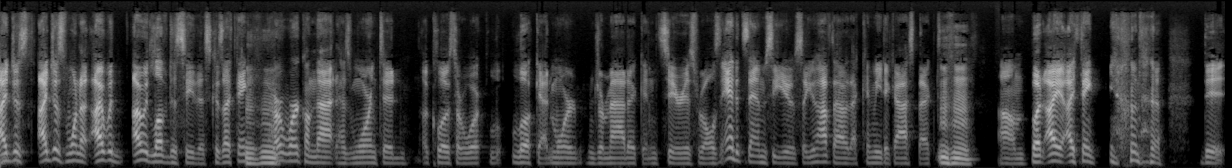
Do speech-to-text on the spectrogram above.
i just i just want to i would i would love to see this because i think Mhm. her work on that has warranted a closer wor- look at more dramatic and serious roles and it's the mcu so you have to have that comedic aspect Mhm. um but i i think you know the, the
